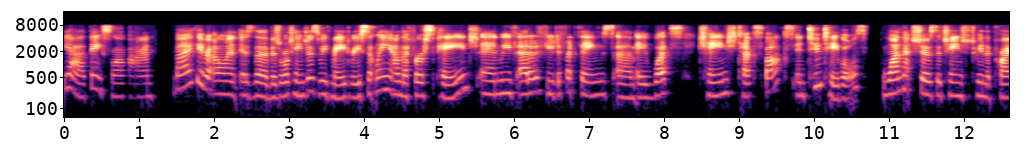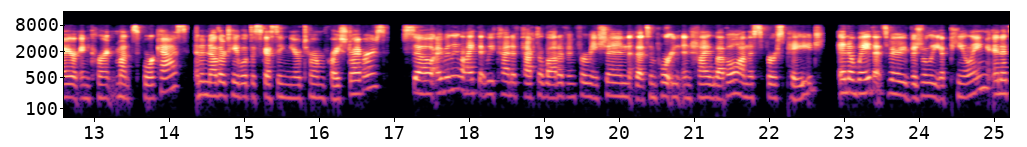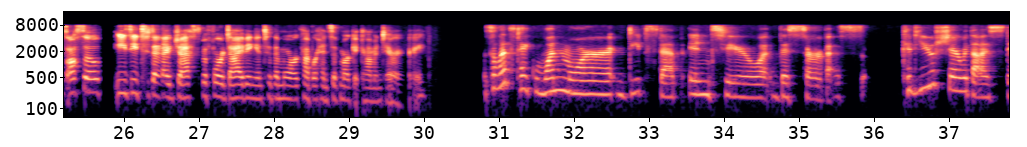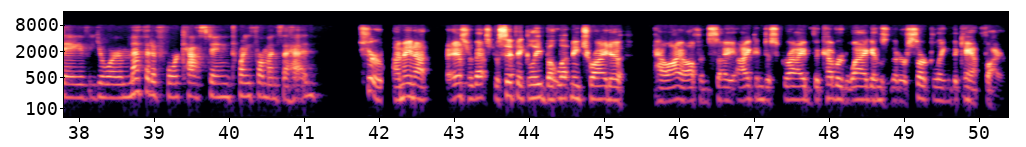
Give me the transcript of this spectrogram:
yeah thanks lauren my favorite element is the visual changes we've made recently on the first page, and we've added a few different things um, a what's changed text box in two tables. One that shows the change between the prior and current month's forecast, and another table discussing near term price drivers. So I really like that we've kind of packed a lot of information that's important and high level on this first page in a way that's very visually appealing. And it's also easy to digest before diving into the more comprehensive market commentary. So let's take one more deep step into this service. Could you share with us, Dave, your method of forecasting 24 months ahead? Sure. I may not answer that specifically, but let me try to, how I often say, I can describe the covered wagons that are circling the campfire.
